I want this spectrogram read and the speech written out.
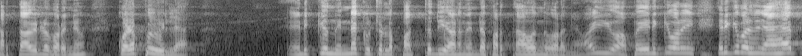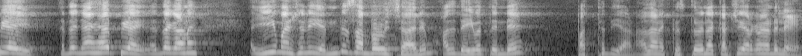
കർത്താവിനോട് പറഞ്ഞു കുഴപ്പമില്ല. എനിക്ക് നിന്നെക്കുറിച്ചുള്ള പദ്ധതിയാണ് നിന്റെ ഭർത്താവ് എന്ന് പറഞ്ഞു. അയ്യോ അപ്പോൾ എനിക്ക് പറയും എനിക്ക് പറഞ്ഞു ഞാൻ ഹാപ്പിയായി എന്താ ഞാൻ ഹാപ്പിയായി എന്താ കാണേ ഈ മനുഷ്യന് എന്ത് സംഭവിച്ചാലും അത് ദൈവത്തിന്റെ പദ്ധതിയാണ്. അതാണ് ക്രിസ്തുവിനെ കക്ഷി ചേർക്കണം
